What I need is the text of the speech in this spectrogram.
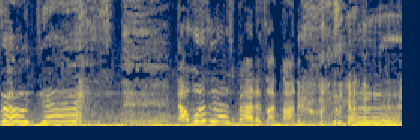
so dead. That wasn't as bad as I thought it was.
